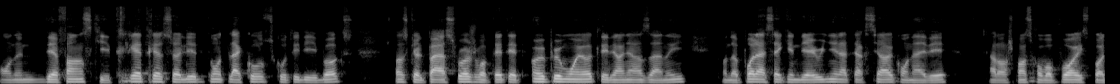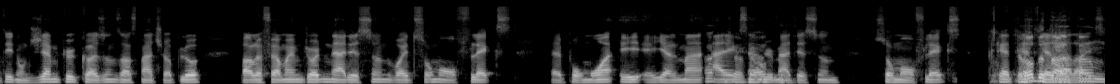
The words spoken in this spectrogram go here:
On a une défense qui est très, très solide contre la course du côté des Bucks. Je pense que le pass rush va peut-être être un peu moins haut que les dernières années. On n'a pas la secondary ni la tertiaire qu'on avait. Alors, je pense qu'on va pouvoir exploiter. Donc, j'aime Kirk Cousins dans ce match-up-là. Par le fait même, Jordan Addison va être sur mon flex euh, pour moi et également ah, Alexander Matheson sur mon flex. Très, très, très, l'aise.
